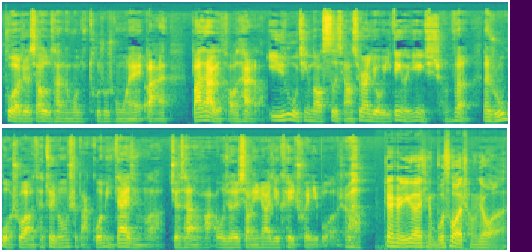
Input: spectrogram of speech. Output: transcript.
做这个小组赛能够突出重围，把。巴萨给淘汰了，一路进到四强，虽然有一定的运气成分，那如果说啊，他最终是把国米带进了决赛的话，我觉得小英扎吉可以吹一波了，是吧？这是一个挺不错的成就了。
